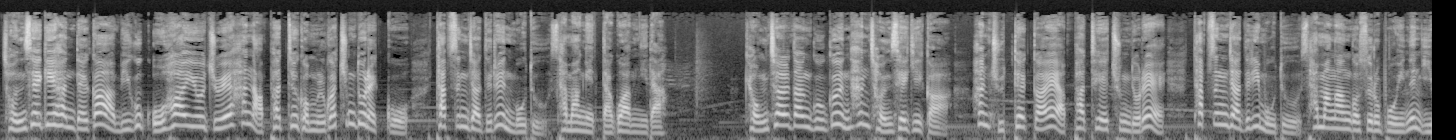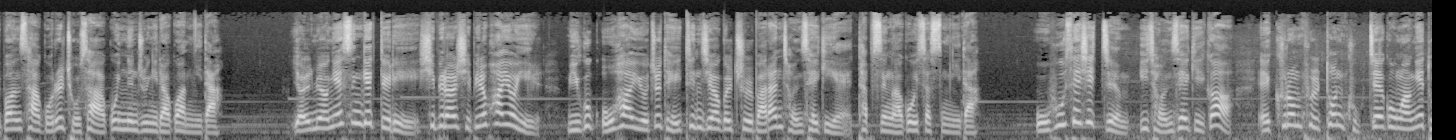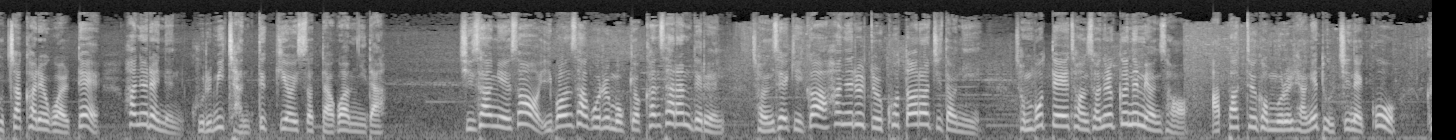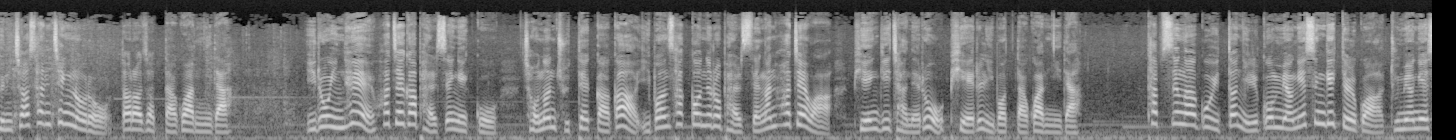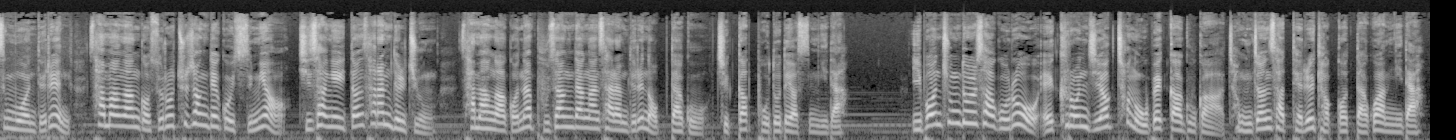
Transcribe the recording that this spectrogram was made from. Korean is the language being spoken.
전세기 한 대가 미국 오하이오주의 한 아파트 건물과 충돌했고 탑승자들은 모두 사망했다고 합니다. 경찰 당국은 한 전세기가 한 주택가의 아파트에 충돌해 탑승자들이 모두 사망한 것으로 보이는 이번 사고를 조사하고 있는 중이라고 합니다. 10명의 승객들이 11월 10일 화요일 미국 오하이오주 데이튼 지역을 출발한 전세기에 탑승하고 있었습니다. 오후 3시쯤 이 전세기가 에크론 풀톤 국제공항에 도착하려고 할 때 하늘에는 구름이 잔뜩 끼어 있었다고 합니다. 지상에서 이번 사고를 목격한 사람들은 전세기가 하늘을 뚫고 떨어지더니 전봇대의 전선을 끊으면서 아파트 건물을 향해 돌진했고 근처 산책로로 떨어졌다고 합니다. 이로 인해 화재가 발생했고 전원 주택가가 이번 사건으로 발생한 화재와 비행기 잔해로 피해를 입었다고 합니다. 탑승하고 있던 7명의 승객들과 2명의 승무원들은 사망한 것으로 추정되고 있으며 지상에 있던 사람들 중 사망하거나 부상당한 사람들은 없다고 즉각 보도되었습니다. 이번 충돌 사고로 에크론 지역 1,500가구가 정전 사태를 겪었다고 합니다.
